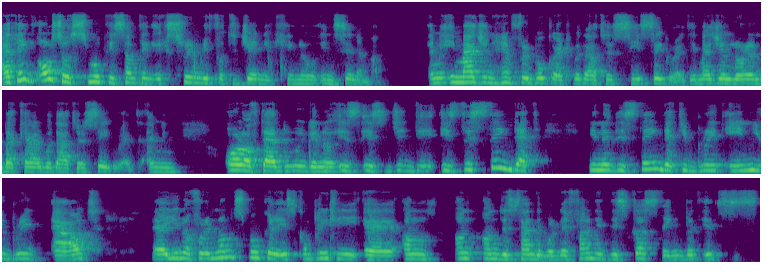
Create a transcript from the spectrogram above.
I think also smoke is something extremely photogenic, you know, in cinema. I mean, imagine Humphrey Bogart without his, his cigarette. Imagine Lauren Bacall without her cigarette. I mean, all of that, you know, is, is, is this thing that, you know, this thing that you breathe in, you breathe out, uh, you know, for a non-smoker, it's completely uh, un, un, understandable. They find it disgusting, but it's,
